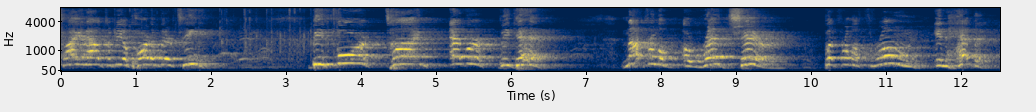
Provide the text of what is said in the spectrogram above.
trying out to be a part of their team. Before time ever began. Not from a, a red chair, but from a throne in heaven.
